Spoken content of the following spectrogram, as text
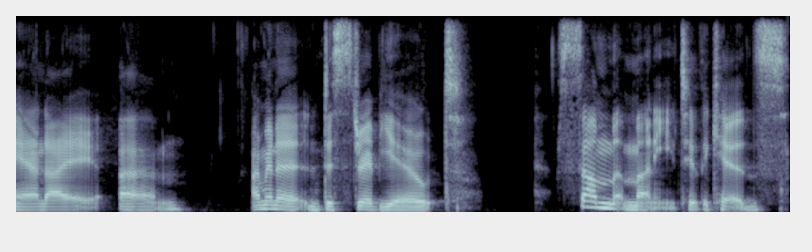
and I um, I'm gonna distribute some money to the kids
